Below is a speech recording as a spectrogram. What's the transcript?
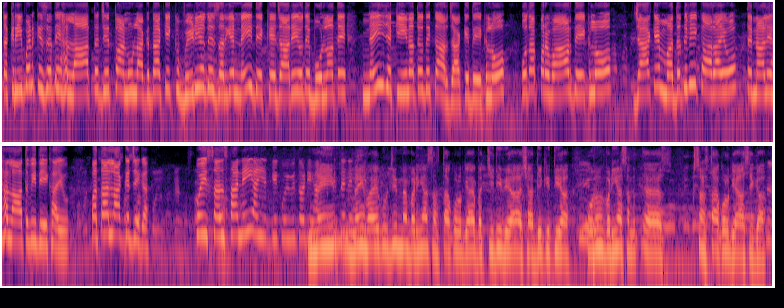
ਤਕਰੀਬਨ ਕਿਸੇ ਦੇ ਹਾਲਾਤ ਜੇ ਤੁਹਾਨੂੰ ਲੱਗਦਾ ਕਿ ਇੱਕ ਵੀਡੀਓ ਦੇ ਜ਼ਰੀਏ ਨਹੀਂ ਦੇਖੇ ਜਾ ਰਹੇ, ਉਹਦੇ ਬੋਲਾਂ ਤੇ ਨਹੀਂ ਯਕੀਨ ਆ ਤੇ ਉਹਦੇ ਘਰ ਜਾ ਕੇ ਦੇਖ ਲਓ, ਉਹਦਾ ਪਰਿਵਾਰ ਦੇਖ ਲਓ, ਜਾ ਕੇ ਮਦਦ ਵੀ ਕਰ ਆਇਓ ਤੇ ਨਾਲੇ ਹਾਲਾਤ ਵੀ ਦੇਖ ਆਇਓ। ਪਤਾ ਲੱਗ ਜਾਏਗਾ ਕੋਈ ਸੰਸਥਾ ਨਹੀਂ ਆਈ ਅੱਗੇ ਕੋਈ ਵੀ ਤੁਹਾਡੀ ਹੈਲਪ ਨਹੀਂ ਕਿਸੇ ਨੇ ਨਹੀਂ? ਵਾਹਿਗੁਰੂ ਜੀ ਮੈਂ ਬੜੀਆਂ ਸੰਸਥਾ ਕੋਲ ਗਿਆ ਬੱਚੀ ਦੀ ਵਿਆਹ ਸ਼ਾਦੀ ਕੀਤੀ ਆ ਔਰ ਮੈਂ ਬੜੀਆਂ ਸੰਗਤ ਅਹ, ਸੰਸਥਾ ਕੋਲ ਗਿਆ ਸੀਗਾ ਹਾਂ।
